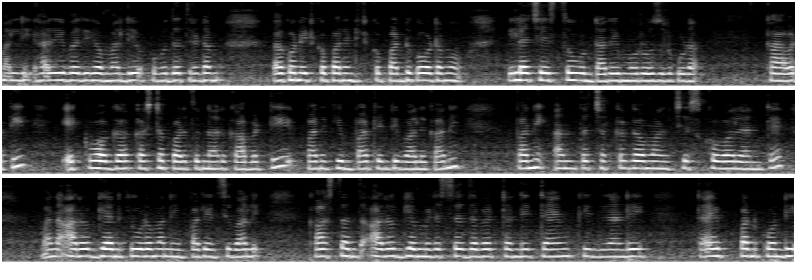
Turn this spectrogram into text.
మళ్ళీ హరిబరిగా మళ్ళీ ఒక ముద్ద తినడం పదకొండింటికో పన్నెండింటికో పండుకోవటము ఇలా చేస్తూ ఉంటారు ఈ మూడు రోజులు కూడా. కాబట్టి ఎక్కువగా కష్టపడుతున్నారు కాబట్టి పనికి ఇంపార్టెంట్ ఇవ్వాలి. కానీ పని అంత చక్కగా మనం చేసుకోవాలి అంటే మన ఆరోగ్యానికి కూడా మనం ఇంపార్టెన్స్ ఇవ్వాలి. కాస్తంత ఆరోగ్యం మీద శ్రద్ధ పెట్టండి టైంకి తినండి టైం పనుకోండి.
